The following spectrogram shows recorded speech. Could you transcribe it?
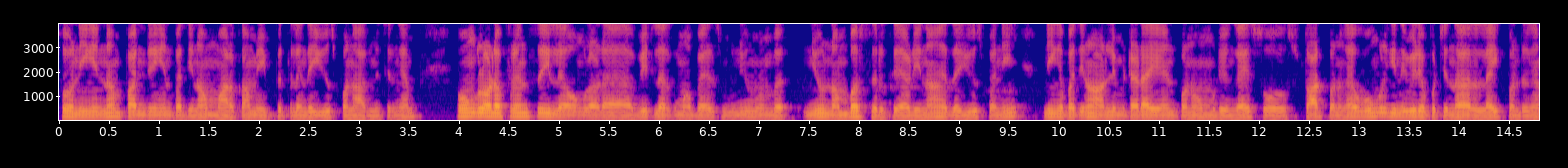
ஸோ நீங்கள் என்ன பண்ணுறீங்கன்னு பார்த்தீங்கன்னா மறக்காமல் இப்போத்துலேருந்தே யூஸ் பண்ண ஆரம்பிச்சிருங்க. உங்களோட ஃப்ரெண்ட்ஸு இல்லை உங்களோட வீட்டில் இருக்க mobiles new member new numbers இருக்குது அப்படின்னா இதை யூஸ் பண்ணி நீங்கள் பார்த்தீங்கன்னா அன்லிமிட்டடாக ஏர்ன் பண்ணவும் முடியுங்க. ஸோ ஸ்டார்ட் பண்ணுங்கள் உங்களுக்கு இந்த வீடியோ பிடிச்சிருந்தா லைக் பண்ணுறேங்க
